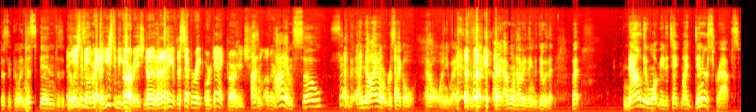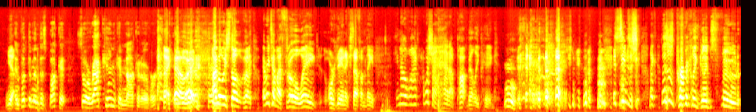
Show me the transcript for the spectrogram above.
does it go in this bin? Does it go it in used to this be other right. bin? It used to be garbage. No, no, no. Now you have to separate organic garbage I, from other. I am so sick of it. I know I don't recycle at all anyway because Right. I, I, I won't have anything to do with it. But now they want me to take my dinner scraps Yeah. and put them in this bucket so a raccoon can knock it over. I And, know, know, right? and- I've always thought like every time I throw away organic stuff, I'm thinking, you know what? I wish I had a potbelly pig. Mm. it seems a sh- like this is perfectly good food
